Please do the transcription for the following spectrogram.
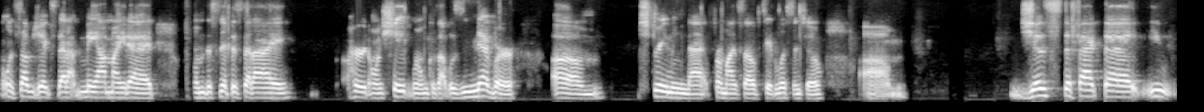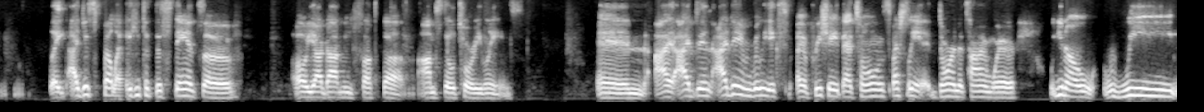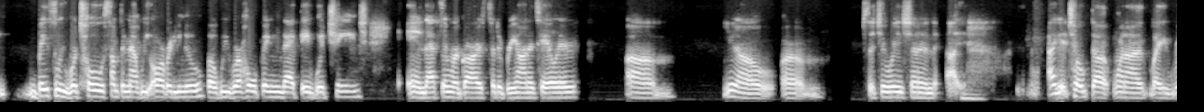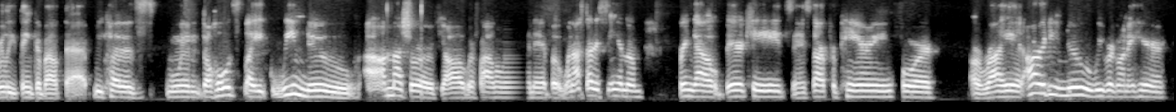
on subjects that I may I might add from the snippets that I heard on Shade Room because I was never um, streaming that for myself to listen to. Um, just the fact that you like I just felt like he took the stance of, oh y'all got me fucked up. I'm still Tory Lanez. And I, I didn't, I didn't really ex- appreciate that tone, especially during the time where, you know, we basically were told something that we already knew, but we were hoping that they would change, and that's in regards to the Breonna Taylor, um, you know, um, situation. I, I get choked up when I like really think about that because when the whole like we knew I'm not sure if y'all were following it, but when I started seeing them bring out barricades and start preparing for a riot, I already knew we were going to hear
